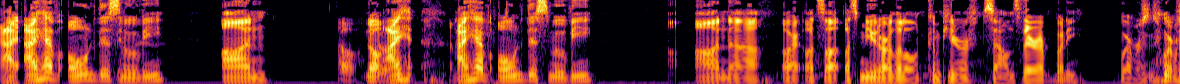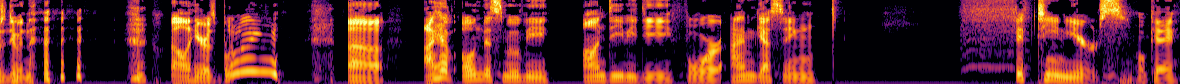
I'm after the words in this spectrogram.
I, I have owned this movie on Oh no, good. I I have owned this movie on uh all right, let's uh, let's mute our little computer sounds there everybody. Whoever's whoever's doing that. All I hear is bling. Uh I have owned this movie on DVD for I'm guessing 15 years, okay?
